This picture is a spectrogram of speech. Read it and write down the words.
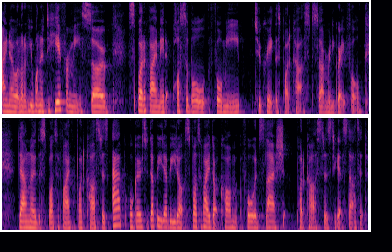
I know a lot of you wanted to hear from me. So Spotify made it possible for me to create this podcast. So I'm really grateful. Download the Spotify for Podcasters app or go to www.spotify.com forward slash podcasters to get started.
